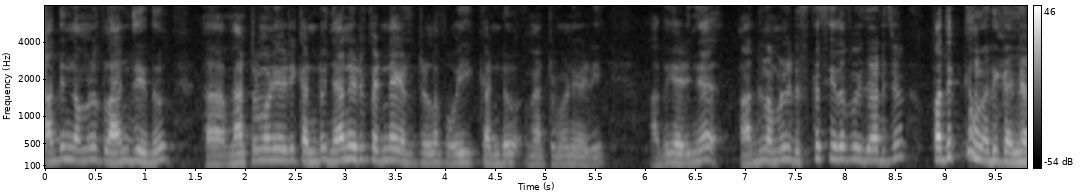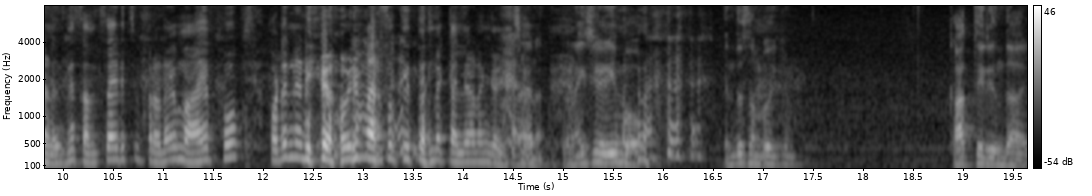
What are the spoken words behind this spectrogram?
ആദ്യം നമ്മൾ പ്ലാൻ ചെയ്തു. മാട്രിമോണി വഴി കണ്ടു. ഞാനൊരു പെണ്ണെ കണ്ടിട്ടുള്ള പോയി കണ്ടു മാട്രിമോണി വഴി. അത് കഴിഞ്ഞ് ആദ്യം നമ്മൾ ഡിസ്കസ് ചെയ്തപ്പോൾ വിചാരിച്ചു പതുക്കെ മതി കല്യാണം. പിന്നെ സംസാരിച്ച് പ്രണയമായപ്പോൾ ഉടനടി ഒരു മാസത്തിൽ തന്നെ കല്യാണം കഴിച്ചു. പ്രണയിച്ച് കഴിയുമ്പോൾ എന്ത് സംഭവിക്കും? കാത്തിരുന്നാൽ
